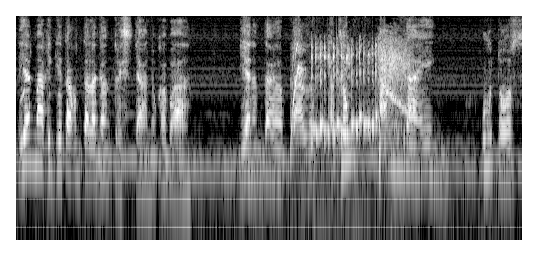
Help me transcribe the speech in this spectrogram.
Iyan makikita kung talagang kristyano ka ba. Iyan ang ta- palo, tatlong pangunahing utos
